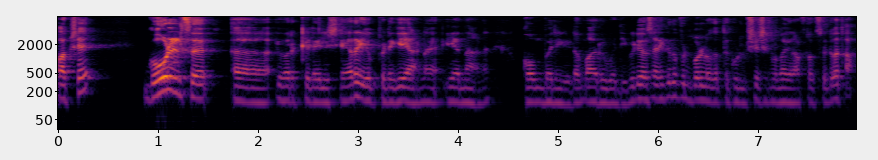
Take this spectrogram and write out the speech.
പക്ഷേ ഗോൾസ് ഇവർക്കിടയിൽ ഷെയർ ചെയ്യപ്പെടുകയാണ് എന്നാണ് കോമ്പനിയുടെ മറുപടി. വീഡിയോ അവസാനിക്കുന്നത് ഫുട്ബോൾ ലോകത്തെ കൂടുതൽ വിശേഷങ്ങളുമായി റാഫ്റ്റോക്സ് എത്താം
